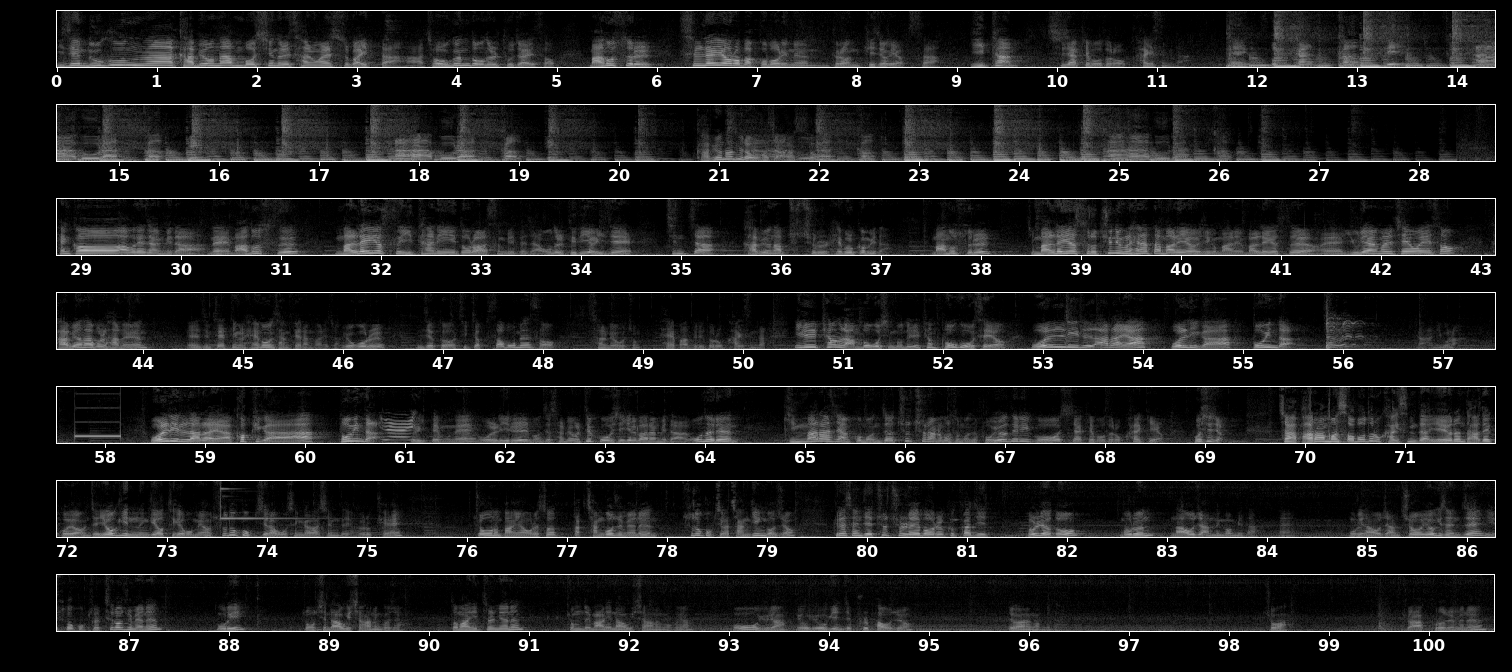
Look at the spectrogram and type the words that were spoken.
이제 누구나 가변압 머신을 사용할 수가 있다. 아, 적은 돈을 투자해서 마누스를 슬레이어로 바꿔버리는 그런 기적의 역사 2탄 시작해 보도록 하겠습니다. 행복한 커피 아브라 커피 아브라 커피 가변압이라고 하지 않았어? 아브라 커피 아브라 행커 아부대장입니다. 네, 마누스 말레이어스 2탄이 돌아왔습니다. 자, 오늘 드디어 이제 진짜 가변압 추출을 해볼 겁니다. 마누스를 지금 말레이어스로 튜닝을 해놨단 말이에요. 지금 말- 말레이어스 예, 유량을 제어해서 가변압을 하는 예, 지금 세팅을 해놓은 상태란 말이죠. 요거를 이제부터 직접 써보면서 설명을 좀 해봐드리도록 하겠습니다. 1편을 안 보고 오신 분들 1편 보고 오세요. 원리를 알아야 원리가 보인다. 야, 아니구나. 원리를 알아야 커피가 보인다. 그렇기 때문에 원리를 먼저 설명을 듣고 오시길 바랍니다. 오늘은 긴 말하지 않고 먼저 추출하는 모습 먼저 보여드리고 시작해 보도록 할게요. 보시죠. 자, 바로 한번 써보도록 하겠습니다. 예열은 다 됐고요. 이제 여기 있는 게 어떻게 보면 수도꼭지라고 생각하시면 돼요. 이렇게 쪼는 방향으로 해서 딱 잠궈주면은 수도꼭지가 잠긴 거죠. 그래서 이제 추출 레버를 끝까지 돌려도 물은 나오지 않는 겁니다. 네. 물이 나오지 않죠. 여기서 이제 이 수도꼭지를 틀어주면은 물이 조금씩 나오기 시작하는 거죠. 더 많이 틀면은 좀 더 많이 나오기 시작하는 거고요. 오 유량 여기 여기 이제 풀 파워죠. 들어가는 겁니다. 좋아. 쫙 풀어주면은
